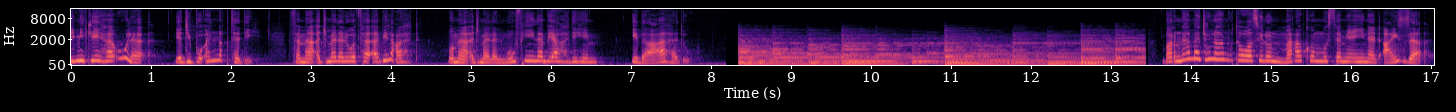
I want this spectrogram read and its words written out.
بمثل هؤلاء يجب أن نقتدي فما أجمل الوفاء بالعهد وما أجمل الموفين بعهدهم إذا عاهدوا. برنامجنا متواصل معكم مستمعين الأعزاء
